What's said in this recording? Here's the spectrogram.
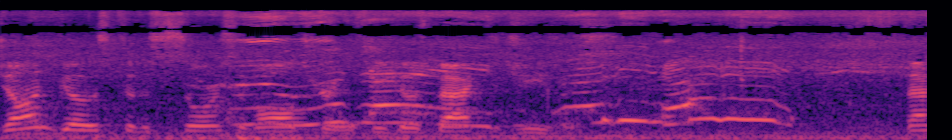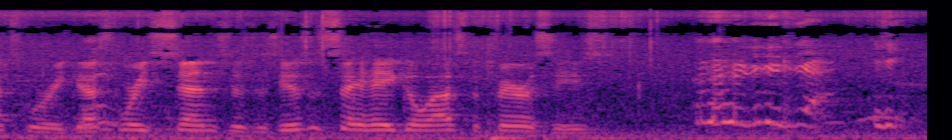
John goes to the source of all truth. He goes back to Jesus. That's where he that's where he sends his he doesn't say, hey, go ask the Pharisees.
